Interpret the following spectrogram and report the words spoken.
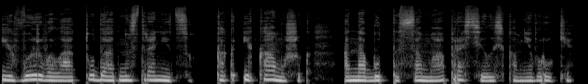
и вырвала оттуда одну страницу. Как и камушек, она будто сама просилась ко мне в руки.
